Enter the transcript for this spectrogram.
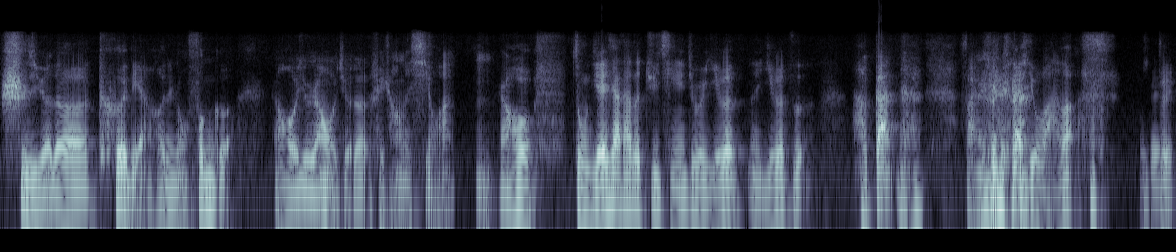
视觉的特点和那种风格，然后就让我觉得非常的喜欢。嗯，然后总结一下它的剧情，就是一个一个字，啊干，反正就是干 就完了。对，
